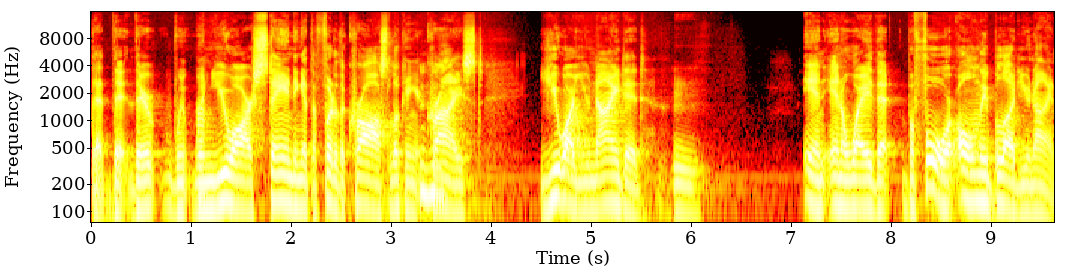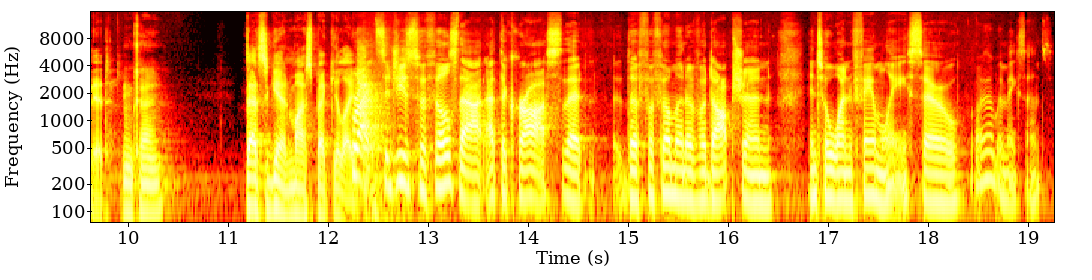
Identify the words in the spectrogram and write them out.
that, that there when, when you are standing at the foot of the cross looking at Christ you are united in in a way that before only blood united Okay. That's again my speculation Right. So Jesus fulfills that at the cross, that the fulfillment of adoption into one family. So well, that would make sense.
